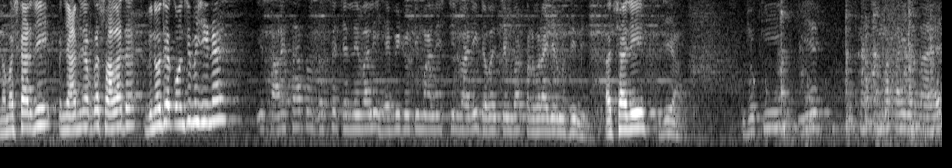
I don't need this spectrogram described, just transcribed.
नमस्कार जी पंजाब में आपका स्वागत है। विनोद ये कौन सी मशीन है? ये साढ़े सात और दस से चलने वाली हैवी ड्यूटी माल स्टील वाली डबल चेम्बर पल्वराइजर मशीन है। अच्छा जी। जी हाँ। जो कि ये इसका चेम्बर साइज़ आता है।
